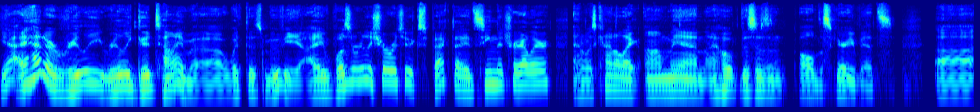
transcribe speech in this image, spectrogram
Yeah, I had a really, really good time uh, with this movie. I wasn't really sure what to expect. I had seen the trailer and was kind of like, oh man, I hope this isn't all the scary bits. Uh,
